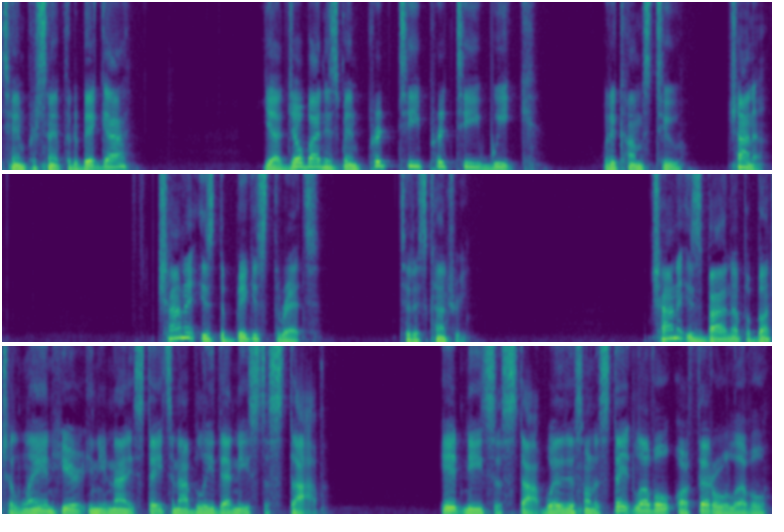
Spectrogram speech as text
10% for the big guy, yeah, Joe Biden has been pretty, pretty weak when it comes to China. China is the biggest threat to this country. China is buying up a bunch of land here in the United States, and I believe that needs to stop. It needs to stop, whether it's on a state level or federal level.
